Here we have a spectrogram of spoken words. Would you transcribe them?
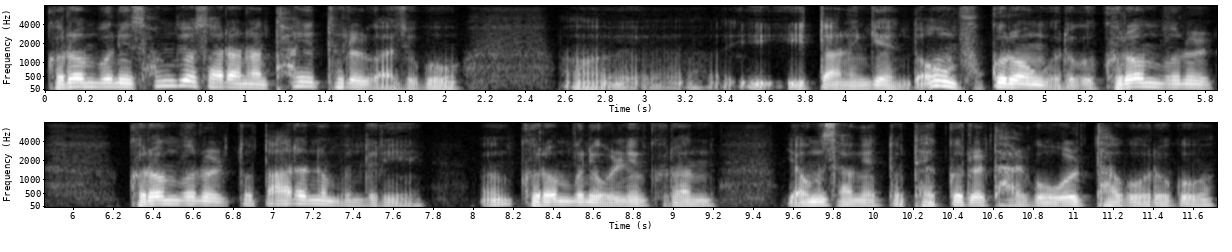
그런 분이 선교사라는 타이틀을 가지고 어, 이- 있다는 게 너무 부끄러운 거예요. 그런 분을 그런 분을 또 따르는 분들이 어, 그런 분이 올린 그런 영상에 또 댓글을 달고 옳다고 그러고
